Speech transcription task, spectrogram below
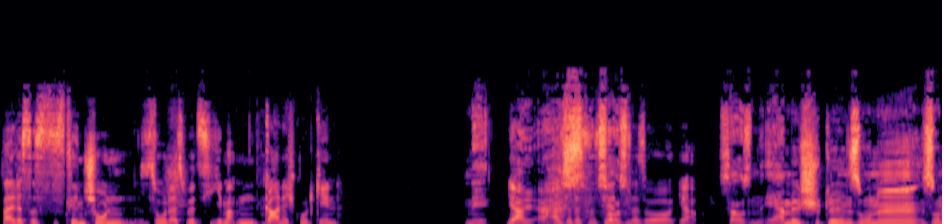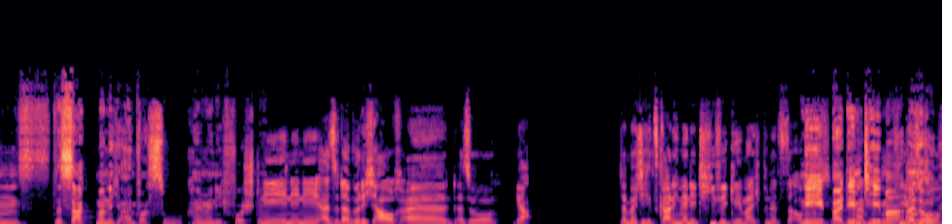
Weil das ist, das klingt schon so, als würde es jemandem gar nicht gut gehen. Nee, Ja, weil, ach, also das ist jetzt, dem- also ja. so aus dem Ärmel schütteln, so eine, so ein, das sagt man nicht einfach so, kann ich mir nicht vorstellen. Nee, nee, nee, also da würde ich auch, äh, also ja. Da möchte ich jetzt gar nicht mehr in die Tiefe gehen, weil ich bin jetzt da auch Nee, bei dem Thema, also so.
